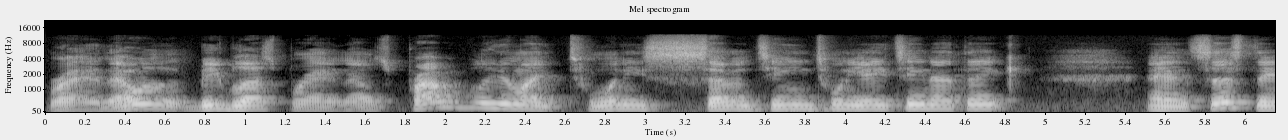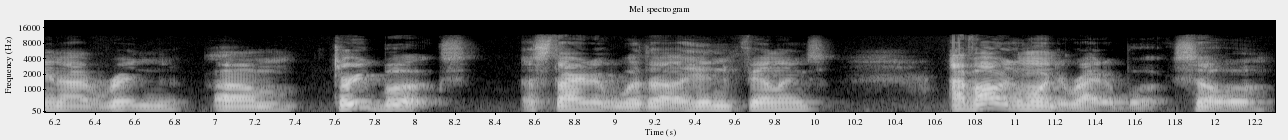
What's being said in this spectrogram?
Right. That was a Be Blessed brand. That was probably in like 2017, 2018, I think. And since then, I've written um, three books. I started with uh, Hidden Feelings. I've always wanted to write a book. So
